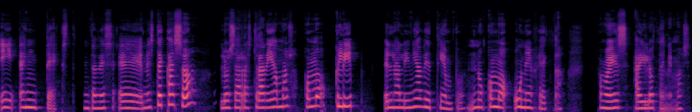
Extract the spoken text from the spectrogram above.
y en Text. Entonces eh, en este caso los arrastraríamos como clip en la línea de tiempo, no como un efecto. Como veis, ahí lo tenemos.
